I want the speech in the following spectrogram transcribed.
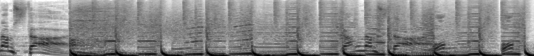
Gangnam Style. Gangnam Style. Op, op.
